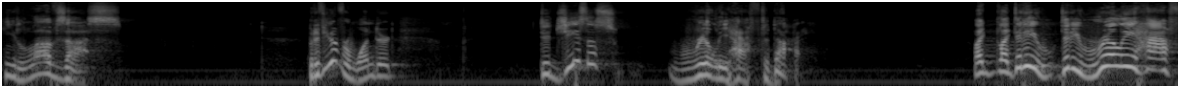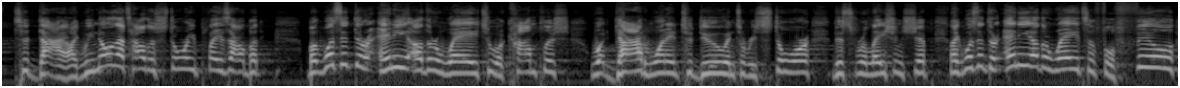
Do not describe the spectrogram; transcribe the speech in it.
he loves us. But have you ever wondered did Jesus really have to die? Like, like did, he, did he really have to die? Like, we know that's how the story plays out, but, but wasn't there any other way to accomplish what God wanted to do and to restore this relationship? Like, wasn't there any other way to fulfill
